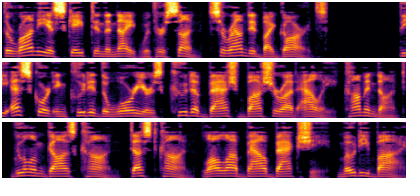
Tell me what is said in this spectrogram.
The Rani escaped in the night with her son, surrounded by guards. The escort included the warriors Khuda Bakhsh Basharat Ali Commandant, Ghulam Gaus Khan, Dost Khan, Lala Bhau Bakshi, Moti Bai,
